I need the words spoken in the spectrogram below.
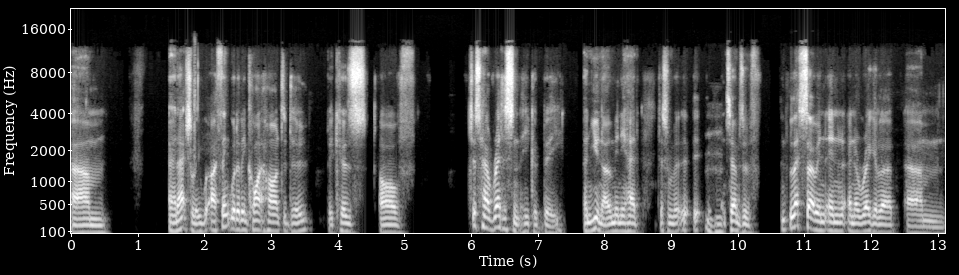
Um, and actually, I think would have been quite hard to do because of just how reticent he could be. And you know, I mean, he had just from mm-hmm. in terms of less so in in, in a regular um,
